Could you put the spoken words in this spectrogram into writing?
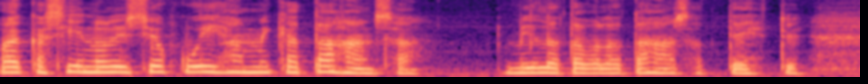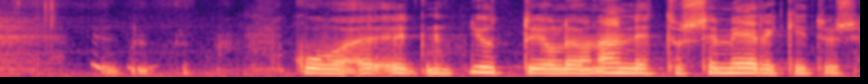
vaikka siinä olisi joku ihan mikä tahansa, millä tavalla tahansa tehty kuva, juttu, jolle on annettu se merkitys,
